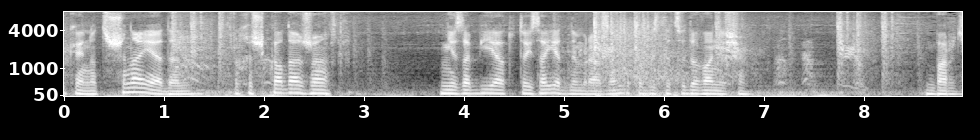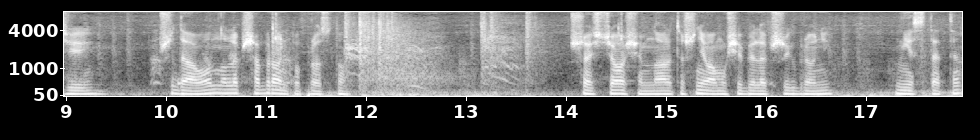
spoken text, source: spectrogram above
Okej, no 3 na 1. Trochę szkoda, że nie zabija tutaj za jednym razem, bo to by zdecydowanie się bardziej przydało. No lepsza broń po prostu. 6-8, no ale też nie mam u siebie lepszych broni. Niestety.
